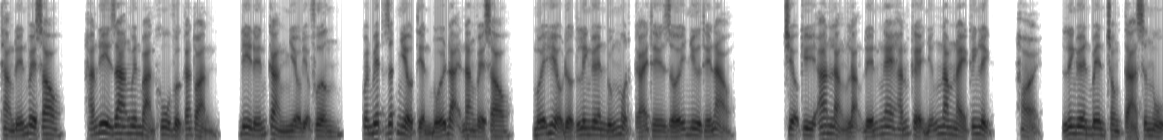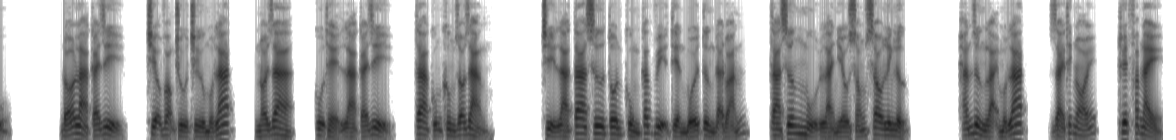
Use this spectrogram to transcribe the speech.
Thẳng đến về sau, hắn đi ra nguyên bản khu vực an toàn, đi đến càng nhiều địa phương, quen biết rất nhiều tiền bối đại năng về sau, mới hiểu được linh nguyên đúng một cái thế giới như thế nào. Triệu kỳ an lẳng lặng đến nghe hắn kể những năm này kinh lịch, hỏi, linh nguyên bên trong tà sương ngủ? Đó là cái gì? Triệu vọng chủ trừ một lát, nói ra, cụ thể là cái gì, ta cũng không rõ ràng. Chỉ là ta sư tôn cùng các vị tiền bối từng đã đoán, tà sương mù là nhiều sóng sau linh lực hắn dừng lại một lát, giải thích nói, thuyết pháp này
